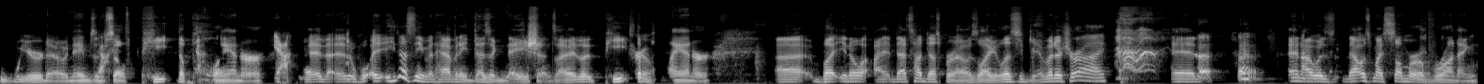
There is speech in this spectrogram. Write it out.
weirdo names Yeah. himself Pete the Planner? Yeah. And, uh, he doesn't even have any designations. I Pete True. the Planner. Uh, but you know, I, that's how desperate I was. Like, let's give it a try. and and I was that was my summer of running,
